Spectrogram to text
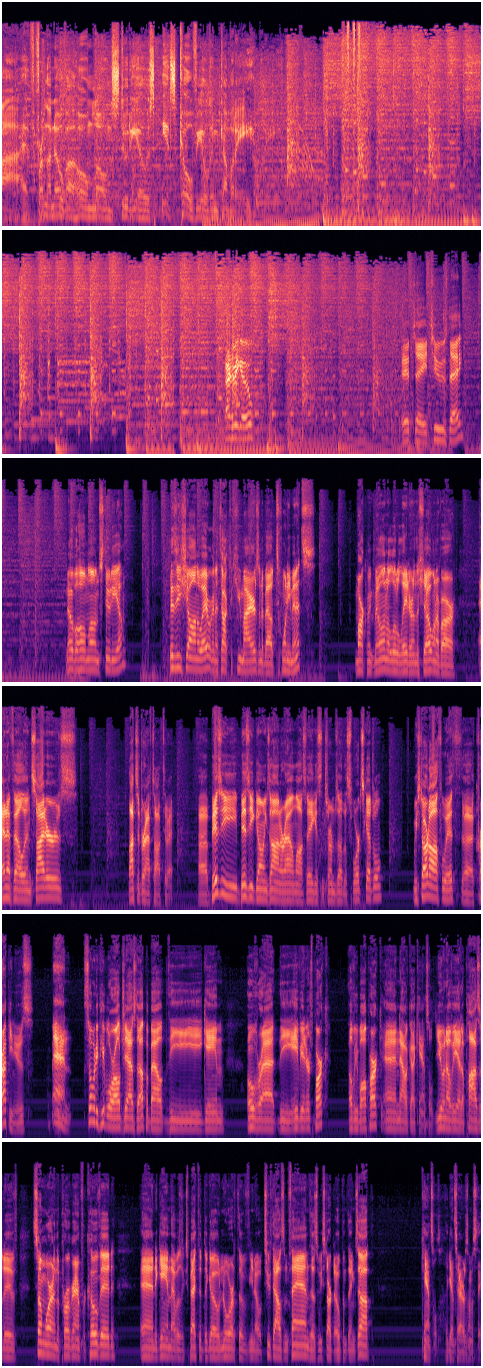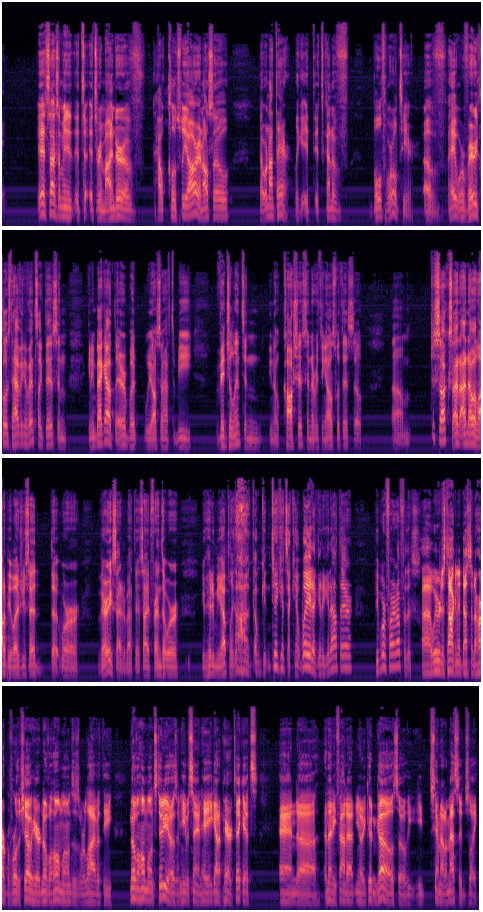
Live from the Nova Home Loan Studios, it's Cofield and Company. All right, here we go. It's a Tuesday. Nova Home Loan Studio. Busy show on the way. We're going to talk to Q Myers in about 20 minutes. Mark McMillan a little later in the show, one of our NFL insiders. Lots of draft talk today. Uh, busy, busy goings on around Las Vegas in terms of the sports schedule. We start off with uh, crappy news. Man, so many people were all jazzed up about the game over at the Aviators Park, LV Ballpark, and now it got canceled. UNLV had a positive somewhere in the program for COVID, and a game that was expected to go north of you know 2,000 fans as we start to open things up, canceled against Arizona State. Yeah, it sucks. I mean, it's a, it's a reminder of how close we are, and also that we're not there. Like it, it's kind of both worlds here. Of hey, we're very close to having events like this and getting back out there, but we also have to be vigilant and you know cautious and everything else with this. So, um, just sucks. I, I know a lot of people, as you said, that were very excited about this. I had friends that were you hitting me up like, "Oh, I'm getting tickets. I can't wait. I got to get out there." People were fired up for this. Uh, we were just talking to Dustin DeHart before the show here at Nova Home Loans as we're live at the Nova Home Loan Studios, and he was saying, "Hey, he got a pair of tickets." And uh, and then he found out, you know, he couldn't go, so he, he sent out a message like,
